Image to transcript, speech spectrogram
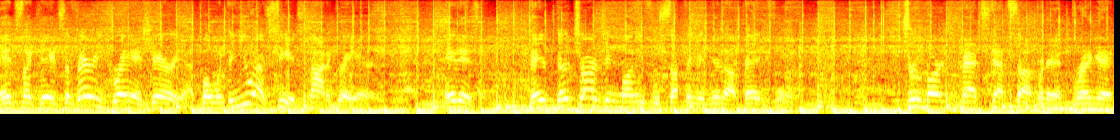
It's like it's a very grayish area, but with the UFC, it's not a gray area. It isn't. They, they're charging money for something and you're not paying for. Drew Martin bet steps up in it. Bring it.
